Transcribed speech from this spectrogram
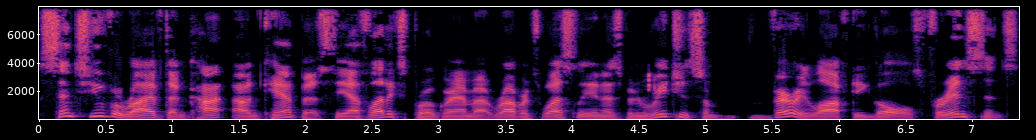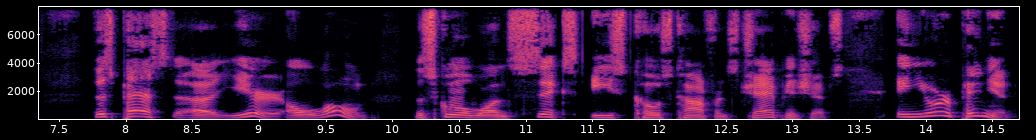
since you've arrived on on campus, the athletics program at Roberts Wesleyan has been reaching some very lofty goals. For instance, this past uh, year alone, the school won six East Coast Conference championships. In your opinion,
